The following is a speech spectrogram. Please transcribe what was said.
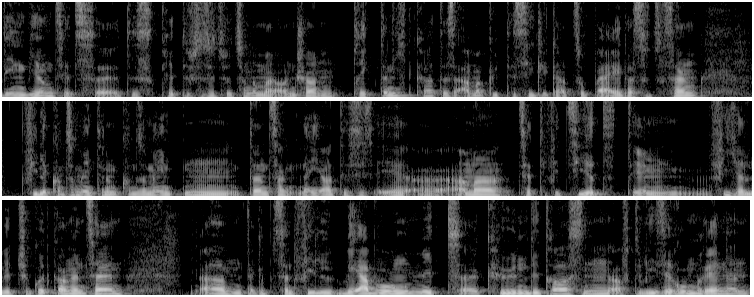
wenn wir uns jetzt äh, das kritische Situation einmal anschauen, trägt da nicht gerade das AMA-Gütesiegel dazu bei, dass sozusagen viele Konsumentinnen und Konsumenten dann sagen, naja, das ist eh äh, AMA zertifiziert, dem Viecherl wird schon gut gegangen sein, ähm, da gibt es dann viel Werbung mit äh, Kühen, die draußen auf der Wiese rumrennen.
